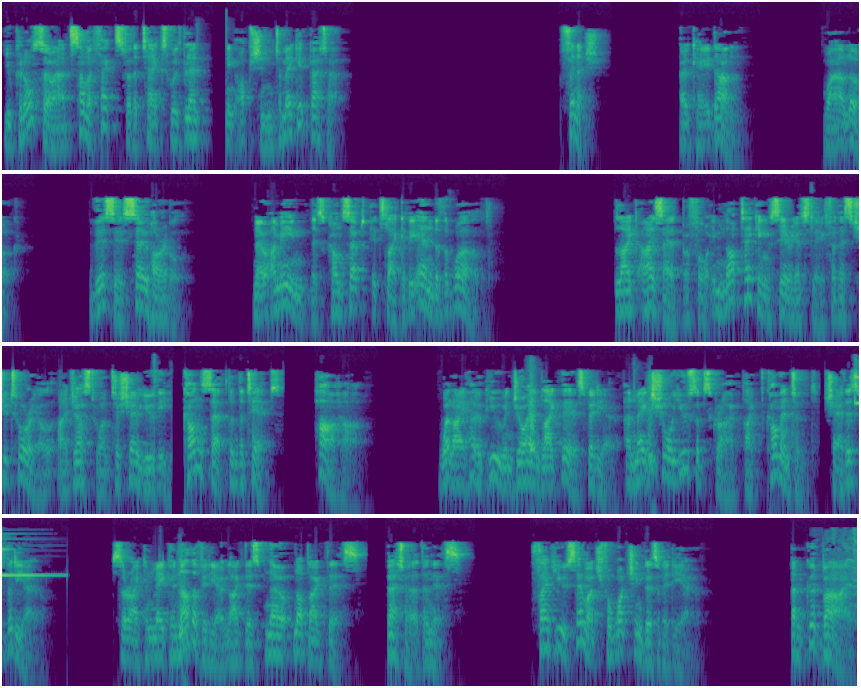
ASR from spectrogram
You can also add some effects for the text with blending option to make it better. Finish. Okay, done. Wow, look. This is so horrible. No, I mean, this concept, it's like at the end of the world. Like I said before, I'm not taking seriously for this tutorial, I just want to show you the concept and the tips. Ha ha. Well, I hope you enjoy and like this video, and make sure you subscribe, like, comment and share this video. So I can make another video like this, no, not like this better than this. Thank you so much for watching this video. And goodbye.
